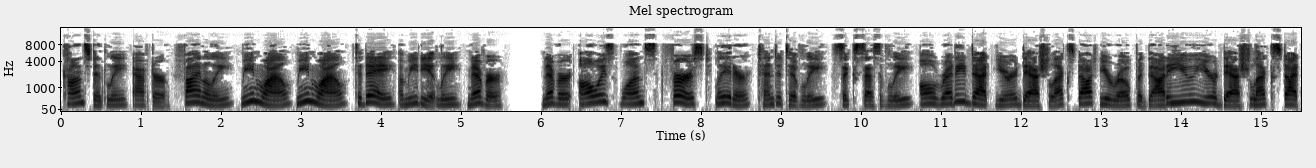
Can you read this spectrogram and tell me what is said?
constantly, after, finally, meanwhile, meanwhile, today, immediately, never, never, always, once, first, later, tentatively, successively, already. Your dash lex dot europa dot eu your dash lex dot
